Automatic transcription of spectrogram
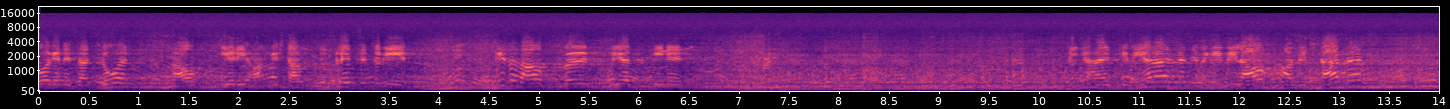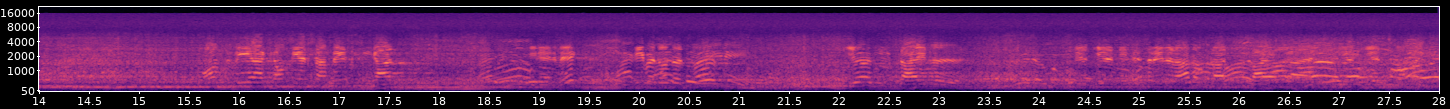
Organisatoren auf ihre angestammten Plätze zu gehen. Dieser Lauf 12 wird Ihnen Sicherheit gewährleistet. Wir begeben den Lauf an den Starter. Und wer kommt jetzt am besten ganz Ihnen weg? 712. Jürgen Seidel führt hier dieses Rennen an auf Platz 2 und 3. Führt jetzt noch ein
